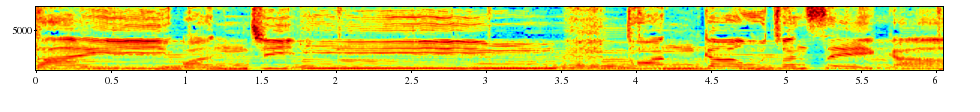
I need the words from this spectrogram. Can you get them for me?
Тайвань 世界，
